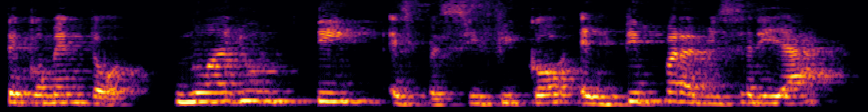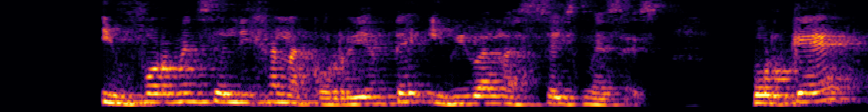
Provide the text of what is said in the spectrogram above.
te comento, no hay un tip específico. El tip para mí sería, infórmense, elijan la corriente y vivan las seis meses. ¿Por qué?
